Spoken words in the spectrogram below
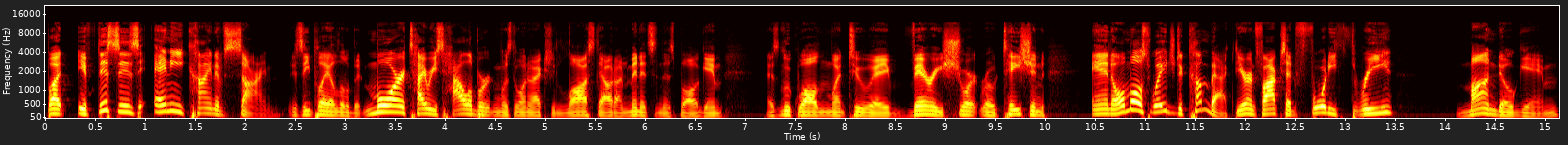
But if this is any kind of sign, does he play a little bit more? Tyrese Halliburton was the one who actually lost out on minutes in this ball game as Luke Walton went to a very short rotation and almost waged a comeback. De'Aaron Fox had 43 Mondo game.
